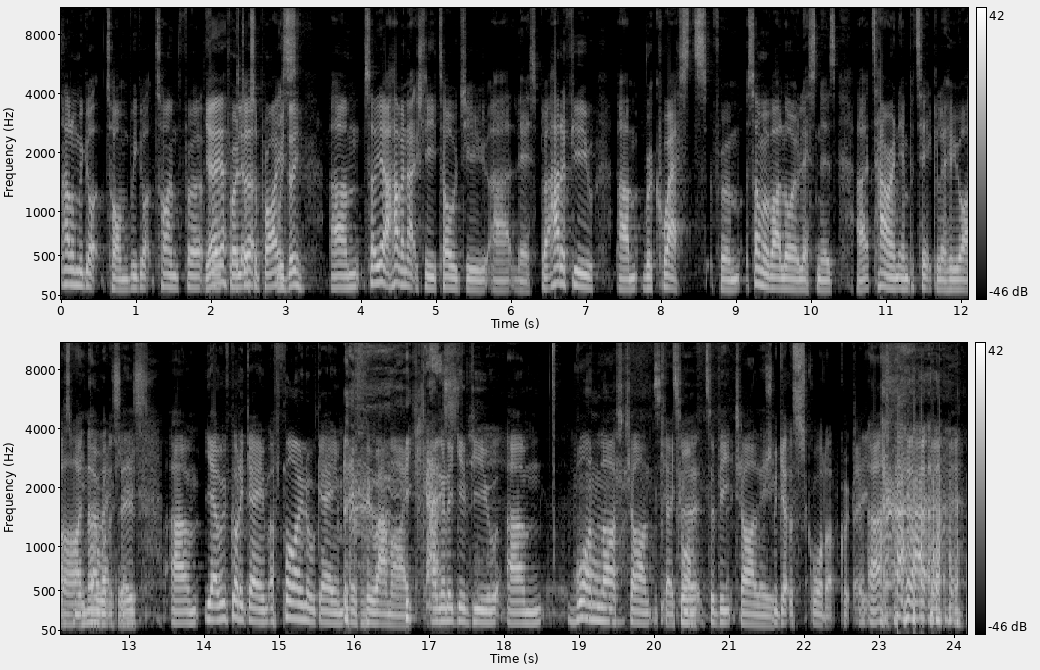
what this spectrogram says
how long we got, Tom? We got time for for, yeah, for a let's little it. surprise. We do. Um, so yeah, I haven't actually told you uh, this, but had a few um, requests from some of our loyal listeners, uh, Taryn in particular, who asked Oh, me I know what this directly. is. Um, yeah, we've got a game, a final game of Who Am I? I'm going to give you um, one last chance Okay, to, on. to beat Charlie. Gonna get the squad up quickly.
